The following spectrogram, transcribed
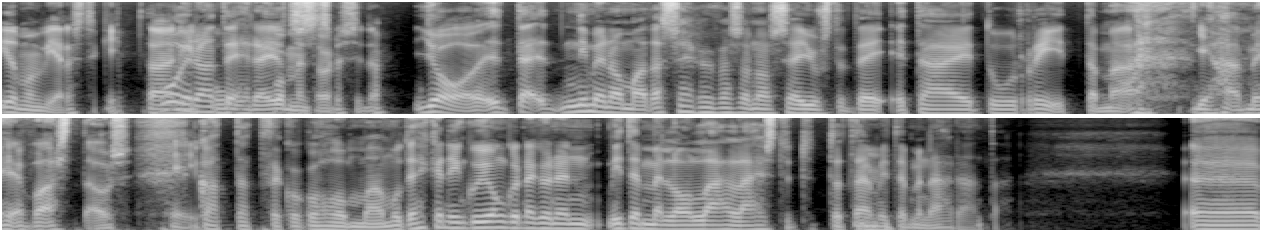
ilman vierastakin. Tai Voidaan niin tehdä, kommentoida sitä. Joo, että nimenomaan tässä on ehkä hyvä sanoa se just, että tämä ei tule riittämään, tämä meidän vastaus, Ei. kattaa tätä koko hommaa. Mutta ehkä niin kuin jonkunnäköinen, miten meillä on lähe- lähestytty tätä ja Mm. miten me nähdään tämä. Öö,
